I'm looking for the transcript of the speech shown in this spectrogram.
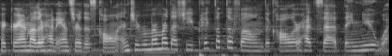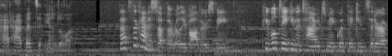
Her grandmother had answered this call, and she remembered that she picked up the phone. The caller had said they knew what had happened to Angela. That's the kind of stuff that really bothers me. People taking the time to make what they consider a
